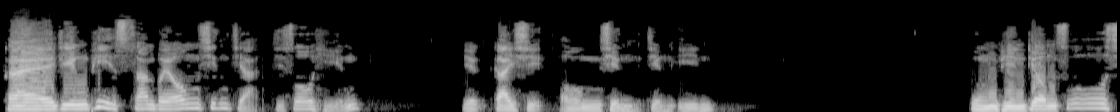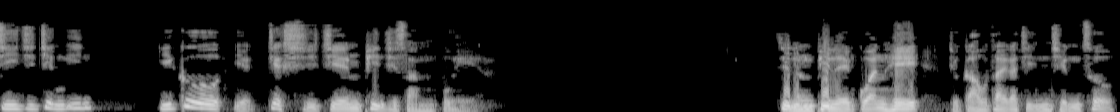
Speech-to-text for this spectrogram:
该精品三辈往生者之所行。亦皆是往生正因，本品中所示之正因，伊个也即是正品之三倍啊！这两品的关系就交代个真清楚。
